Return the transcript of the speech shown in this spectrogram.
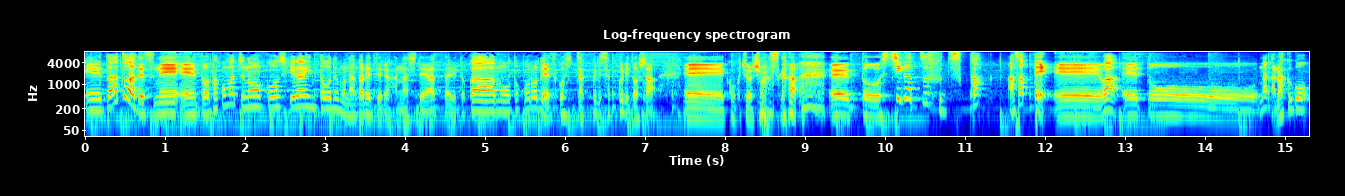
えー、とあとはですね、えー、とタコ町の公式 LINE 等でも流れてる話であったりとかもうところで少しざっくりさっくりとした、えー告知をしますが、えー、と7月2日？あさって？えーは、えー、となんか落語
